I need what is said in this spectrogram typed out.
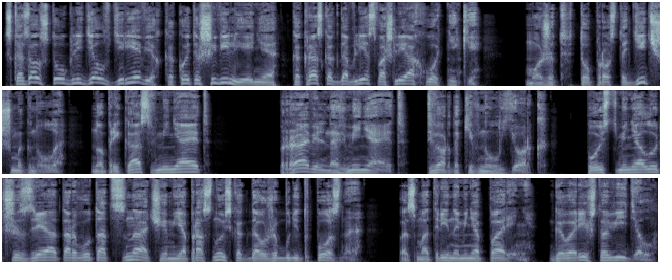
сказал, что углядел в деревьях какое-то шевеление, как раз когда в лес вошли охотники. Может, то просто дичь шмыгнула, но приказ вменяет...» «Правильно вменяет», — твердо кивнул Йорк. «Пусть меня лучше зря оторвут от сна, чем я проснусь, когда уже будет поздно. Посмотри на меня, парень, говори, что видел».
